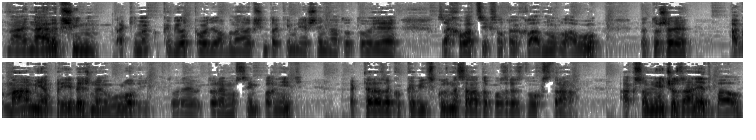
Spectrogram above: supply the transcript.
naj, najlepším takým ako keby odpovedou alebo najlepším takým riešením na toto je zachovať si chladnú hlavu, pretože ak mám ja priebežné úlohy, ktoré, ktoré musím plniť, tak teraz ako keby skúsme sa na to pozrieť z dvoch strán. Ak som niečo zanedbal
